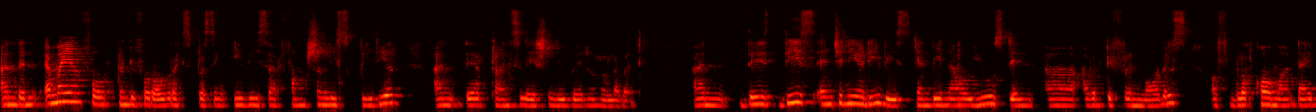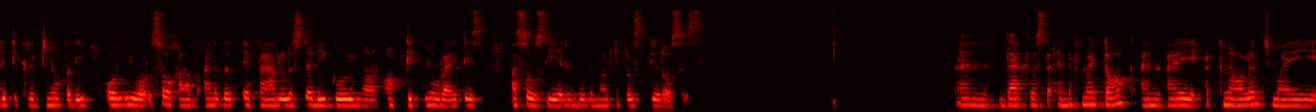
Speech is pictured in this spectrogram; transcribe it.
And then MIR 424 overexpressing EVs are functionally superior and they're translationally very relevant and these, these engineered EVs can be now used in uh, our different models of glaucoma, diabetic retinopathy, or we also have another a parallel study going on optic neuritis associated with multiple sclerosis. And that was the end of my talk. And I acknowledge my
